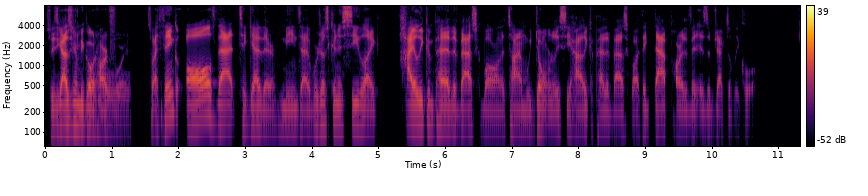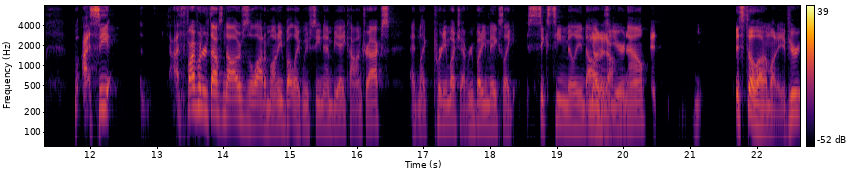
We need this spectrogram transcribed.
So these guys are going to be going hard for it. So I think all that together means that we're just going to see like highly competitive basketball on the time we don't really see highly competitive basketball. I think that part of it is objectively cool. But I see five hundred thousand dollars is a lot of money, but like we've seen NBA contracts and like pretty much everybody makes like sixteen million dollars no. a year now. It's still a lot of money. If you're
